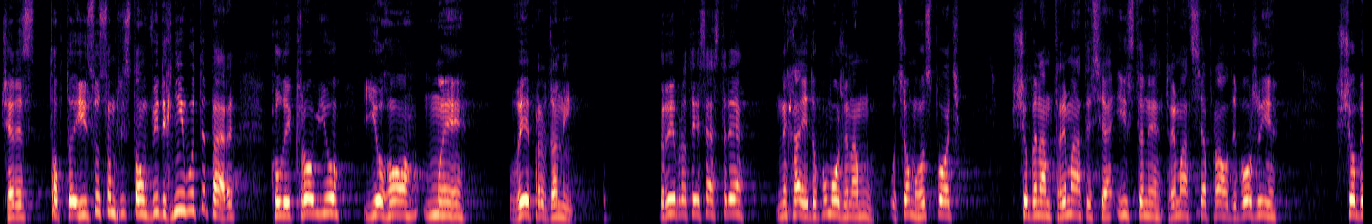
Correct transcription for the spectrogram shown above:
через, тобто Ісусом Христом, від гніву тепер, коли кров'ю Його ми виправдані. Дорогі брати і сестри, нехай допоможе нам у цьому Господь, щоб нам триматися істини, триматися правди Божої, щоб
